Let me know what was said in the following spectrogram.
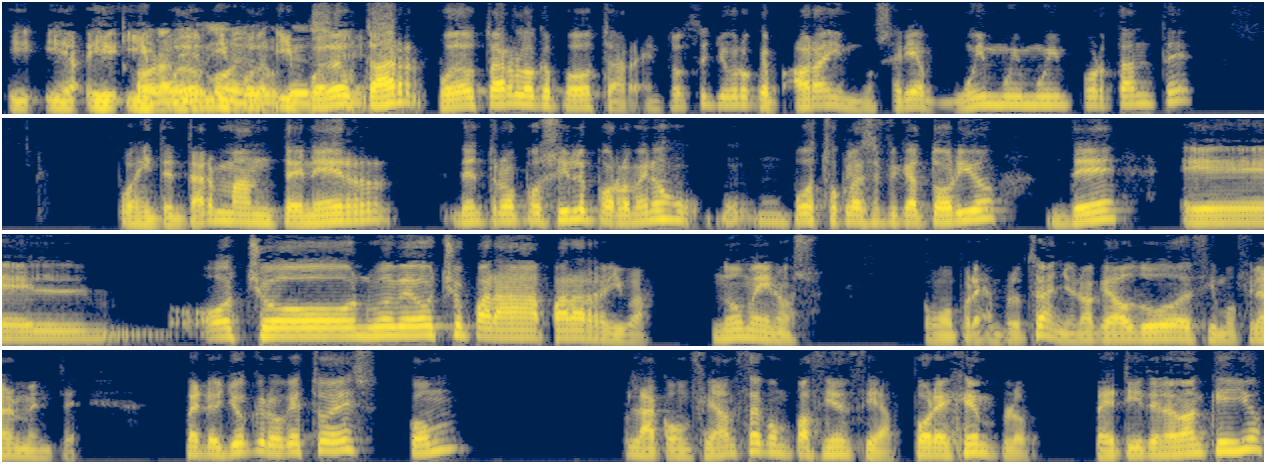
Y, y- puedo- y puede sí. optar, puede optar a lo que puede optar. Entonces yo creo que ahora mismo sería muy, muy, muy importante pues intentar mantener dentro de lo posible por lo menos un, puesto clasificatorio de el 8, 9, 8 para, para arriba, no menos. Como por ejemplo este año, no ha quedado dúo décimo finalmente. Pero yo creo que esto es con la confianza, con paciencia. Por ejemplo, Petit en el banquillo,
